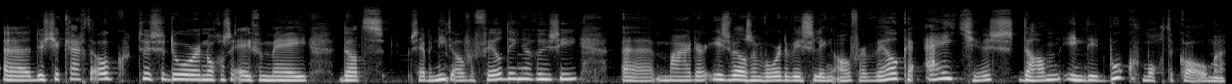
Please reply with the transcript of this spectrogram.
Eh, dus je krijgt ook tussendoor nog eens even mee dat. Ze hebben niet over veel dingen ruzie. Eh, maar er is wel eens een woordenwisseling over welke eitjes dan in dit boek mochten komen.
